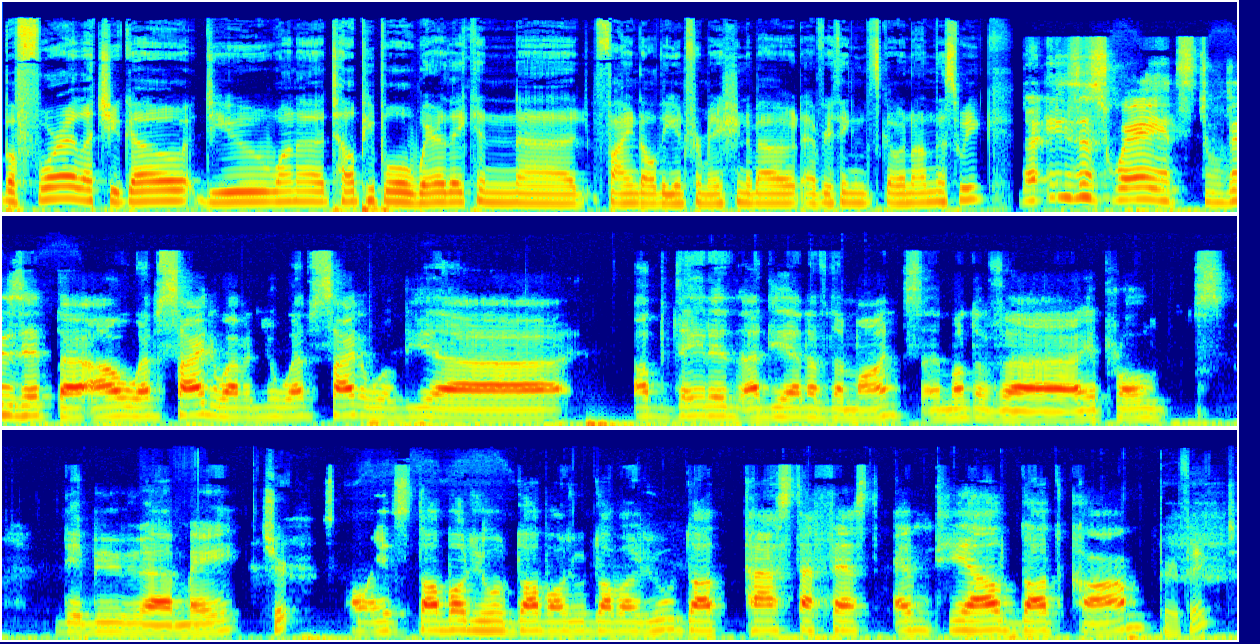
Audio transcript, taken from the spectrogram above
Before I let you go, do you want to tell people where they can uh, find all the information about everything that's going on this week? The easiest way is to visit uh, our website. We have a new website. It will be uh, updated at the end of the month, a month of uh, April, debut uh, May. Sure. So it's www.pastafestmtl.com. Perfect.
